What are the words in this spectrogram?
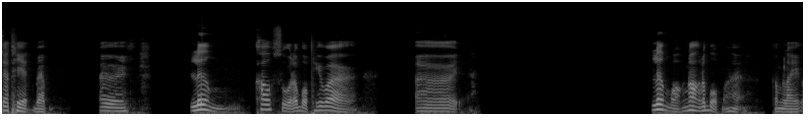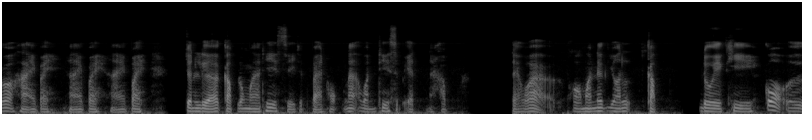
จะเทรดแบบ เออ เริ่มเข้าสู่ระบบที่ว่า เออเริ่มออกนอกระบบอะฮะกำไรก็หายไป หายไป หายไป จนเหลือกลับลงมาที่ 4.86 ณ วันที่ 11 นะครับ แต่ว่าพอมานึกย้อนกลับดูอีกทีก็เออ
